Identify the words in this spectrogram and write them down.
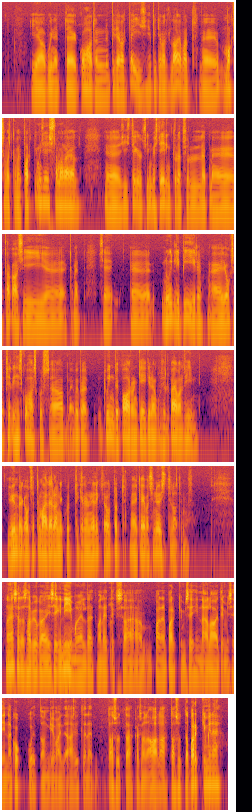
ja kui need kohad on pidevalt täis ja pidevalt laevad, maksavad ka veel parkimise eest samal ajal Äh, siis tegelikult see investeering tuleb sul äh, tagasi, äh, ütleme, et see nulli piir jookseb sellises kohas, kus sa võib-olla tund või paar on keegi nagu sel päeval siin. ja ümberkaudsete majade elanikud, kellel on elektriautod, käivad siin öösiti laadimas nojah, seda saab ju ka isegi nii mõelda, et ma näiteks panen parkimise hinna ja laadimise hinna kokku, et ongi, ma ei tea, ütlen, et tasuta, kas on a la tasuta parkimine Äh,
